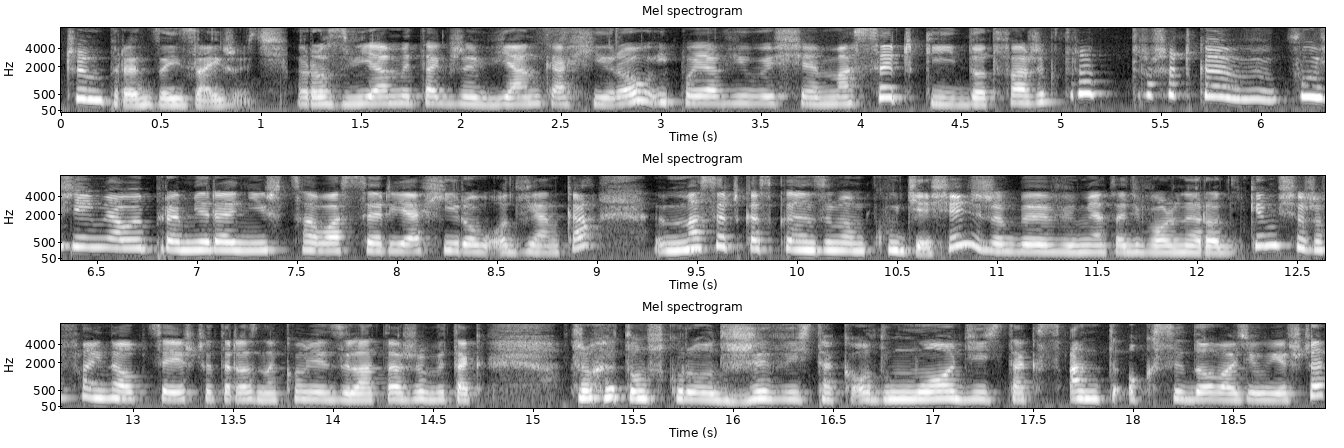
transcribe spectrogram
czym prędzej zajrzeć. Rozwijamy także wianka Hero i pojawiły się maseczki do twarzy, które troszeczkę później miały premierę niż cała seria Hero od wianka. Maseczka z koenzymem Q10, żeby wymiatać wolne rodniki. Myślę, że fajna opcja jeszcze teraz na koniec lata, żeby tak trochę tą skórę odżywić tak odmłodzić, tak zantyoksydować ją jeszcze,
